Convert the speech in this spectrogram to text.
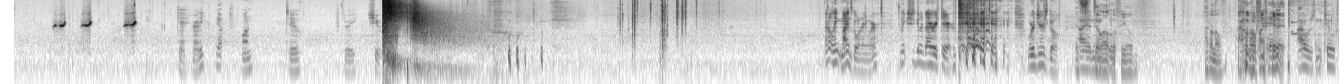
Okay, ready? Yep. One, two, three, shoot. don't think mine's going anywhere. I think she's gonna die right there. Where'd yours go? It's I still no out in the field. I don't know. if- I don't know if I you hit it. I was in two.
